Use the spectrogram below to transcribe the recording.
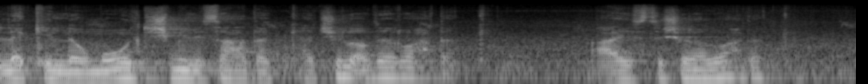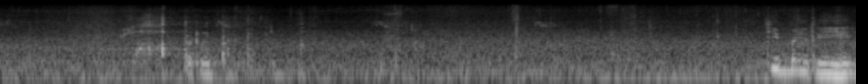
لكن لو ما قلتش مين اللي ساعدك هتشيل القضية لوحدك. عايز تشيلها لوحدك؟ حضرتك دي بريء.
